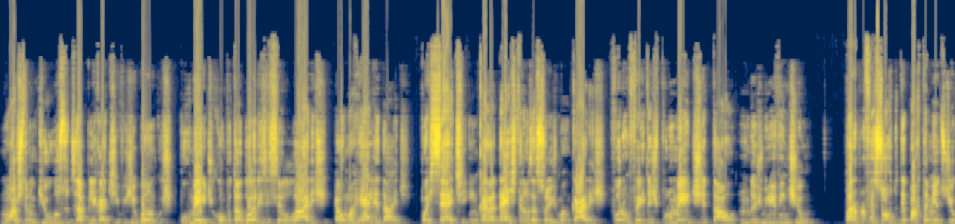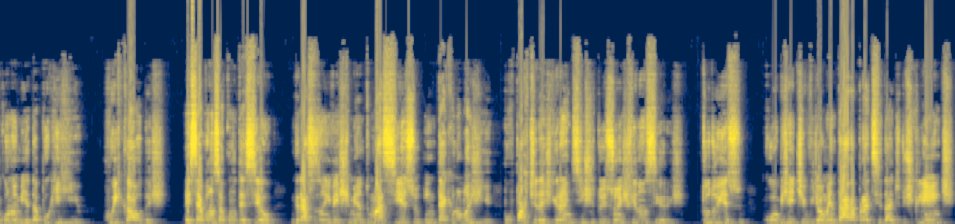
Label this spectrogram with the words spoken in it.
mostram que o uso dos aplicativos de bancos por meio de computadores e celulares é uma realidade, pois 7 em cada 10 transações bancárias foram feitas por um meio digital em 2021. Para o professor do Departamento de Economia da PUC-Rio, Rui Caldas, esse avanço aconteceu graças ao investimento maciço em tecnologia por parte das grandes instituições financeiras. Tudo isso com o objetivo de aumentar a praticidade dos clientes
